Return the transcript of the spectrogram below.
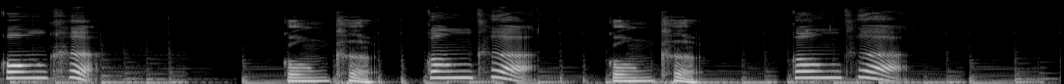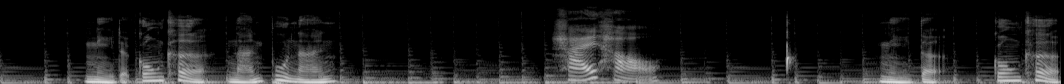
功课，功课，功课，功课。功课。你的功课难不难？还好。你的功课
